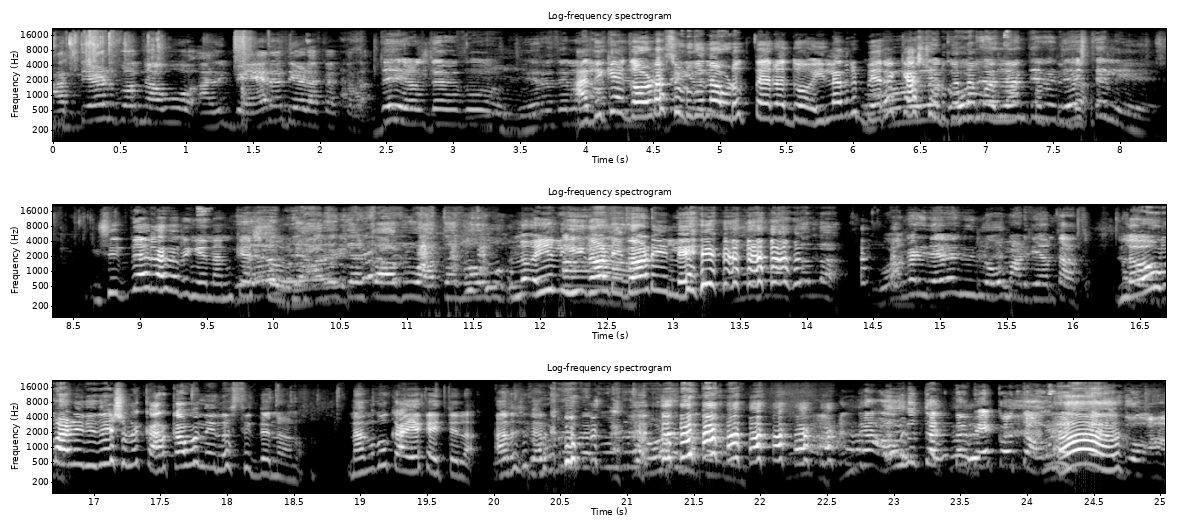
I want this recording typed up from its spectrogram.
ಅದ್ ಹೇಳ್ಬೋದು ನಾವು ಅದಕ್ಕೆ ಬೇರೆದ್ ಹೇಳಕ್ಕಾಗಲ್ಲ ಅದೇ ಹೇಳ್ತಾ ಇರೋದು ಬೇರೆದೆಲ್ಲ ಅದಕ್ಕೆ ಗೌಡ ಹುಡುಗನ ಹುಡುಕ್ತಾ ಇರೋದು ಇಲ್ಲಾಂದ್ರೆ ಬೇರೆ ಕ್ಯಾಸ್ಟ್ ಹುಡುಗನ ಮದ್ವೆ ದೇಶದಲ್ಲಿ ಸಿಗ್ತಾ ಇಲ್ಲ ನನಗೆ ನನ್ ಕ್ಯಾಸ್ಟ್ ಇಲ್ಲಿ ನೋಡಿ ನೋಡಿ ಇಲ್ಲಿ ಲವ್ ಮಾಡಿದ್ಯಾ ಅಂತ ಲವ್ ಮಾಡಿದ್ರೆ ಸುಮ್ಮನೆ ಕರ್ಕೊಂಬಂದು ನಿಲ್ಲಿಸ್ತಿದ್ದೆ ನಾನು ನನಗೂ ಕಾಯಕ್ ಅಂದ್ರೆ ಅವಳು ತಕ್ಕ ಬೇಕು ಅಂತ ಅವಳು. ಆ,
